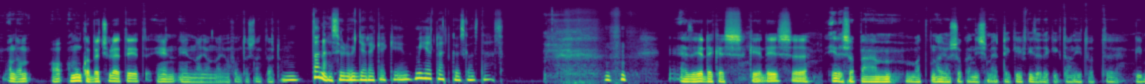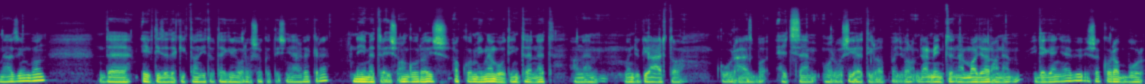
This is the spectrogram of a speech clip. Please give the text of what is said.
mondom, a, a munka becsületét én, én nagyon-nagyon fontosnak tartom. Mm. Tanárszülők gyerekeként miért lett közgazdász? Ez érdekes kérdés. Édesapámat nagyon sokan ismerték, évtizedekig tanított gimnáziumban, de évtizedekig tanított egri orvosokat is nyelvekre, németre és angolra is. Akkor még nem volt internet, hanem mondjuk járt a kórházba egy szem orvosi heti lap, vagy valami, nem, mint nem magyar, hanem idegen nyelvű, és akkor abból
